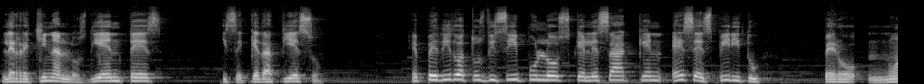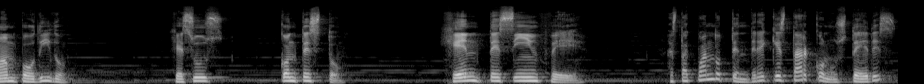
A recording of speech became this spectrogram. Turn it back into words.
Le rechinan los dientes y se queda tieso. He pedido a tus discípulos que le saquen ese espíritu, pero no han podido. Jesús contestó, Gente sin fe, ¿hasta cuándo tendré que estar con ustedes?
